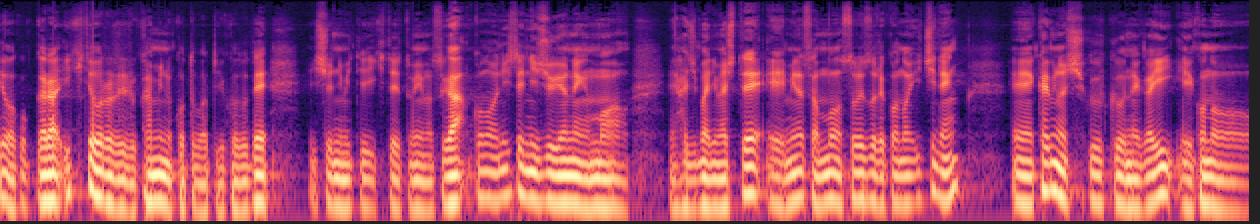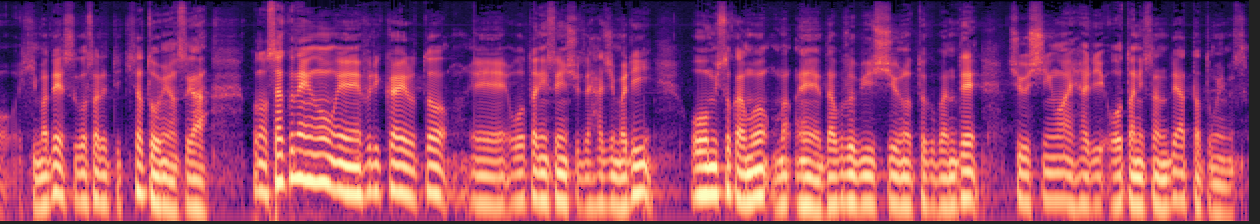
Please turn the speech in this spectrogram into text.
今日はここから生きておられる神の言葉ということで一緒に見ていきたいと思いますがこの2024年も始まりまして、え皆さんもそれぞれこの1年、え神の祝福を願い、えこの日まで過ごされてきたと思いますがこの昨年を、え振り返ると、え大谷選手で始まり大晦日も、まえ WBC の特番で中心はやはり大谷さんであったと思います。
